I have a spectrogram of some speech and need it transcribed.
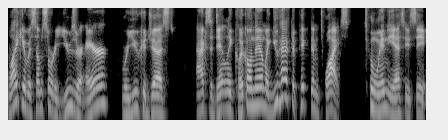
like it was some sort of user error where you could just accidentally click on them. Like you have to pick them twice to win the SEC.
